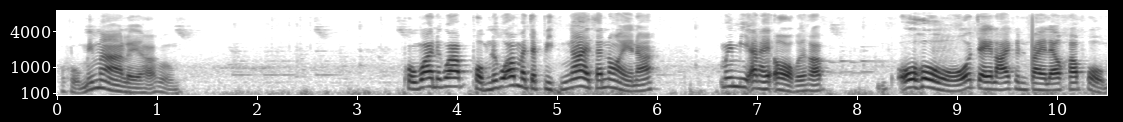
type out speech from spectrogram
โอ้โห ไม่มาเลยครับผม ผมว่านึกว่า ผมนึกว่ามันจะปิดง่ายซะหน่อยนะ ไม่มีอะไรออกเลยครับ โอ้โห ใจร้ายเกินไปแล้วครับผม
